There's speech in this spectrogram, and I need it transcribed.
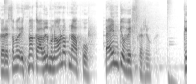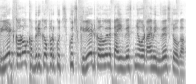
करे। समझ, इतना काबिल बनाओ ना अपने आप को। टाइम क्यों वेस्ट कर रहे हो? क्रिएट करो खबरी के ऊपर कुछ कुछ क्रिएट करोगे तो टाइम वेस्ट नहीं होगा टाइम इन्वेस्ट होगा।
